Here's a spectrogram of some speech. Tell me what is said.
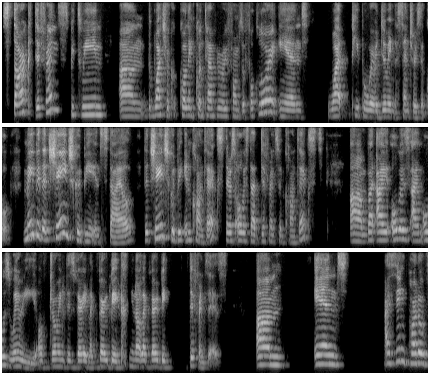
stark difference between um, the, what you're calling contemporary forms of folklore and what people were doing centuries ago. Maybe the change could be in style, the change could be in context. There's always that difference in context. Um, but I always, I'm always wary of drawing these very, like, very big, you know, like very big differences. Um, and I think part of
